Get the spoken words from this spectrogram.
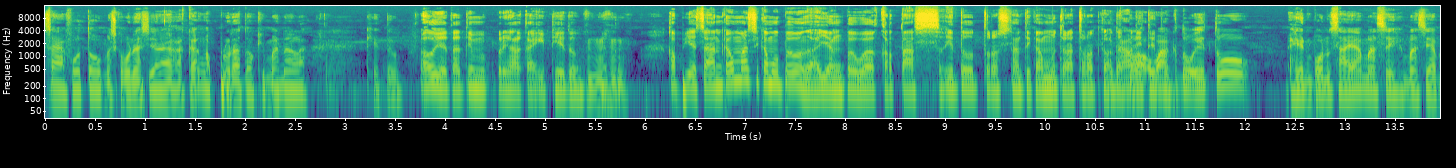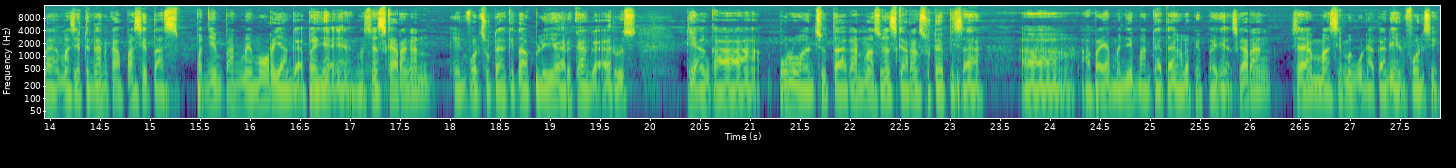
saya foto meskipun hasilnya agak ngeblur atau gimana lah gitu Oh iya tadi perihal kayak ide itu. Mhm. Kebiasaan kamu masih kamu bawa nggak yang bawa kertas itu terus nanti kamu coret-coret kalau Kalau ide itu? waktu itu handphone saya masih masih apa ya? Masih dengan kapasitas penyimpan memori yang nggak banyak ya. Maksudnya sekarang kan handphone sudah kita beli harga nggak harus di angka puluhan juta kan. Maksudnya sekarang sudah bisa eh, apa ya menyimpan data yang lebih banyak. Sekarang saya masih menggunakan handphone sih.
